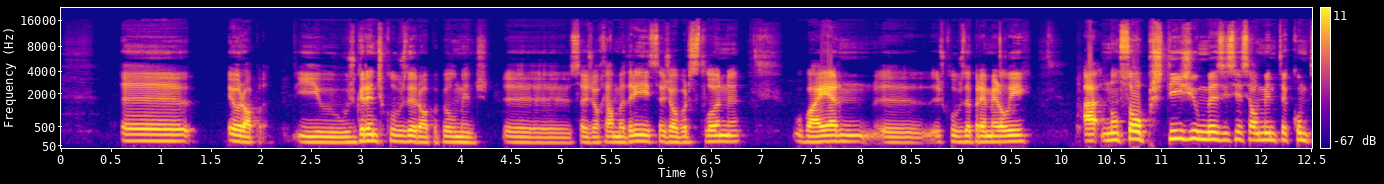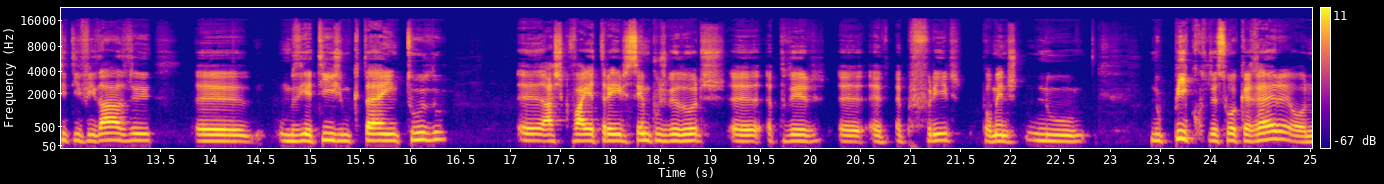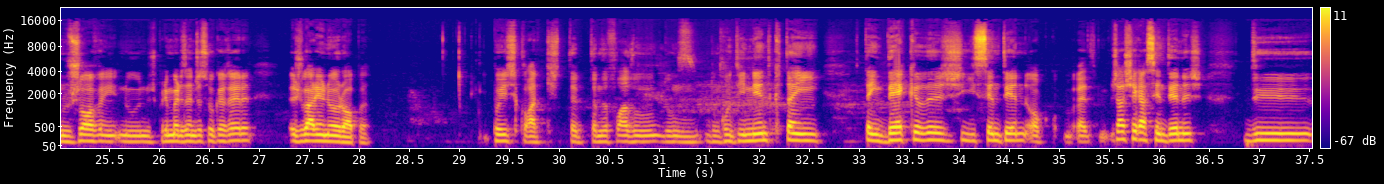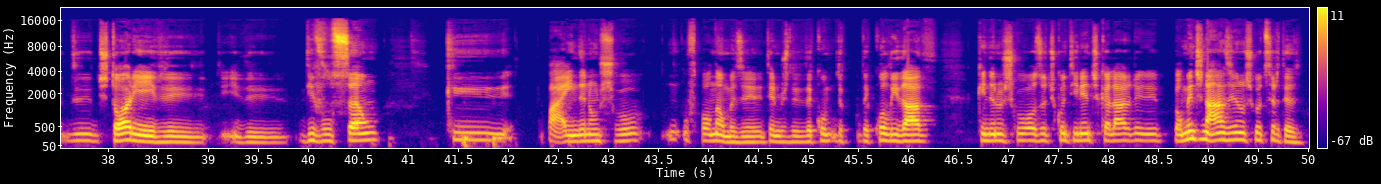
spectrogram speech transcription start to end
uh, Europa. E os grandes clubes da Europa, pelo menos. Uh, seja o Real Madrid, seja o Barcelona, o Bayern, uh, os clubes da Premier League, não só o prestígio, mas essencialmente a competitividade, uh, o mediatismo que tem, tudo, uh, acho que vai atrair sempre os jogadores a poder, a, a, preferir, pelo menos no, no pico da sua carreira, ou no jovem, no, nos primeiros anos da sua carreira, a jogarem na Europa. Depois, claro que estamos a falar de um, de um, de um continente que tem, tem décadas e centenas, já chega a centenas de, de, de história e, de, de, de, evolução que pá, ainda não chegou, o futebol não, mas em termos da qualidade que ainda não chegou aos outros continentes, calhar, eh, pelo menos na Ásia não chegou de certeza.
